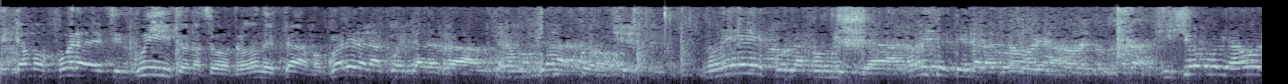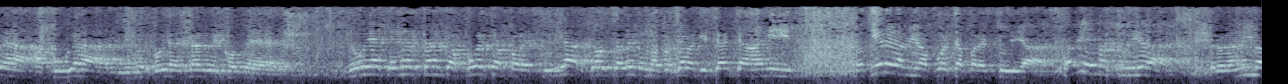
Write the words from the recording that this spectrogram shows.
Estamos fuera del circuito nosotros. ¿Dónde estamos? ¿Cuál era la cuenta del Raúl? Era un plato. No es por la comida, no es el tema de la comida. Si yo voy ahora a jugar y voy a dejar de comer, no voy a tener tanta fuerza para estudiar. Todos sabemos una persona que está en no tiene la misma fuerza para estudiar. Está bien va a estudiar, pero la misma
